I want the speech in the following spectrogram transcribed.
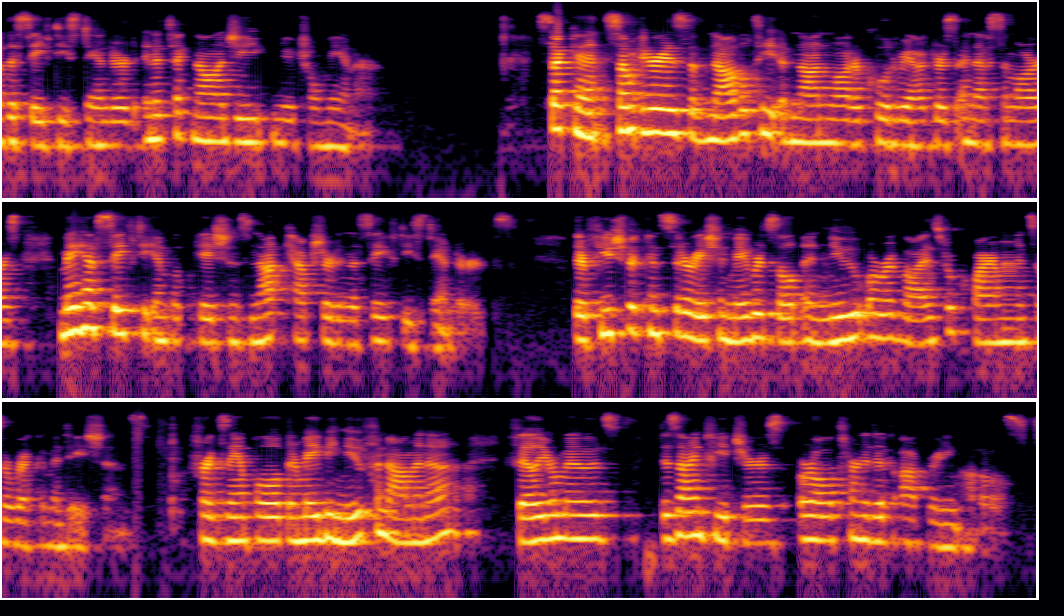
of the safety standard in a technology neutral manner. Second, some areas of novelty of non-water cooled reactors and SMRs may have safety implications not captured in the safety standards. Their future consideration may result in new or revised requirements or recommendations. For example, there may be new phenomena, failure modes, design features, or alternative operating models.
